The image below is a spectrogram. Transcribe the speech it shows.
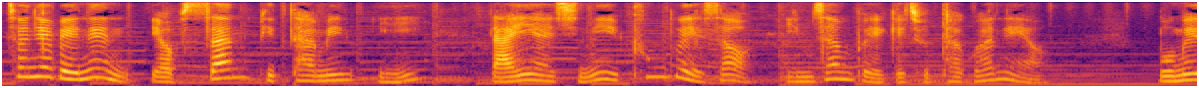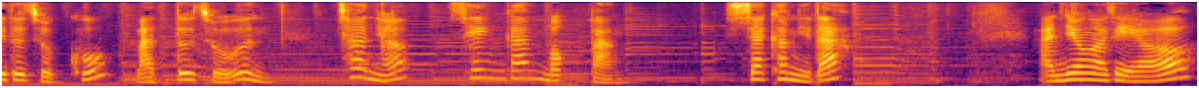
천엽에는 엽산, 비타민 E, 나이아신이 풍부해서 임산부에게 좋다고 하네요. 몸에도 좋고 맛도 좋은 천엽 생간 먹방 시작합니다. 안녕하세요.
